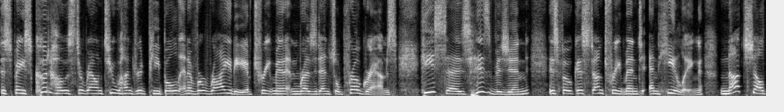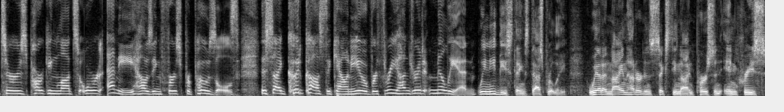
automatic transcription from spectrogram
the space could host around 200 people in a variety of treatment and residential programs. He says his vision is focused on treatment and healing, not shelters, parking lots, or any housing first proposals. The site could cost the county over 300 million. We need these things desperately. We had a 969 person increase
